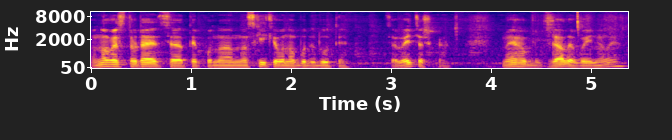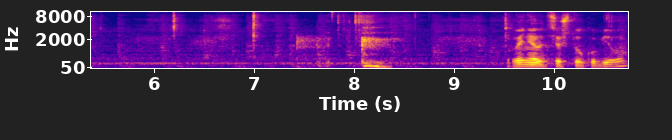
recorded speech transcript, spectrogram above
воно виставляється, типу, на наскільки воно буде дути. Це витяжка. Ми його взяли, вийняли. Вийняли цю штуку білу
